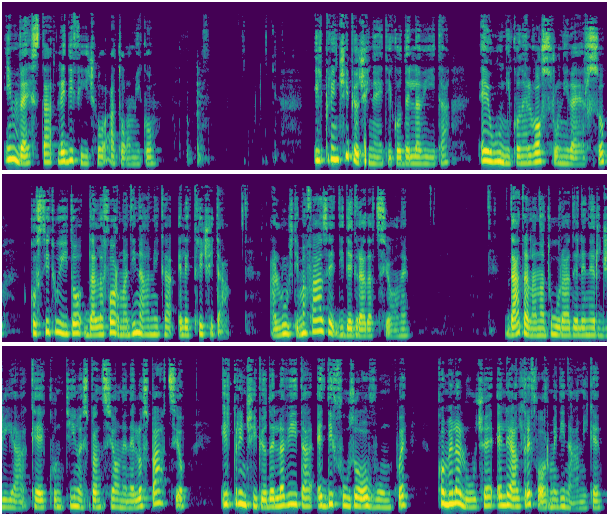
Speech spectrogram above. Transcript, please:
investa l'edificio atomico. Il principio cinetico della vita è unico nel vostro universo, costituito dalla forma dinamica elettricità, all'ultima fase di degradazione. Data la natura dell'energia che è continua espansione nello spazio, il principio della vita è diffuso ovunque come la luce e le altre forme dinamiche.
